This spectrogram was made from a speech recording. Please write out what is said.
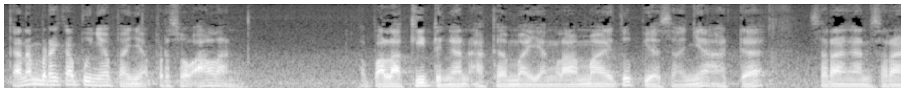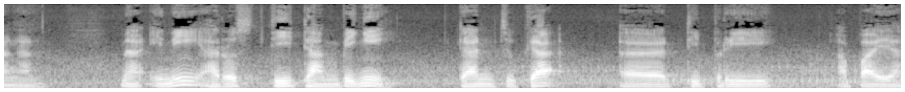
Karena mereka punya banyak persoalan. Apalagi dengan agama yang lama itu biasanya ada serangan-serangan. Nah, ini harus didampingi dan juga eh, diberi apa ya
